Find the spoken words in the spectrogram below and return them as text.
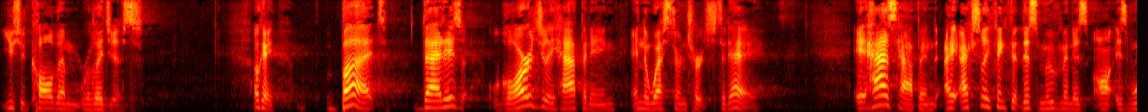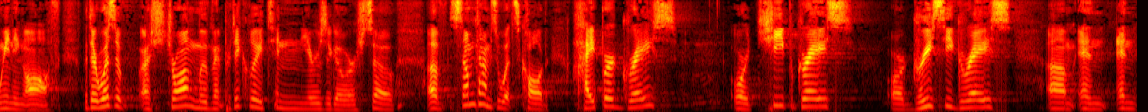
you should call them religious. Okay, but that is largely happening in the Western church today. It has happened. I actually think that this movement is, uh, is weaning off. But there was a, a strong movement, particularly 10 years ago or so, of sometimes what's called hyper grace or cheap grace or greasy grace. Um, and, and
